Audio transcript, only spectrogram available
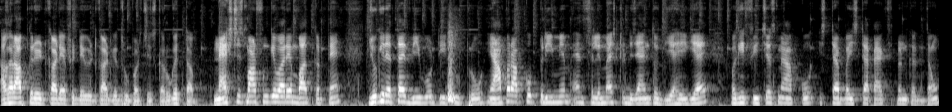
अगर आप क्रेडिट कार्ड या फिर डेबिट कार्ड के थ्रू परचेज करोगे, तब। नेक्स्ट स्मार्टफ़ोन के बारे में बात करते हैं, जो कि रहता है वीवो टी टू प्रो यहाँ पर आपको प्रीमियम एंड स्लिमेस्ट डिज़ाइन तो दिया ही गया है। बाकी फीचर्स में आपको स्टेप बाई स्टेप एक्सप्लेन कर देता हूँ।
